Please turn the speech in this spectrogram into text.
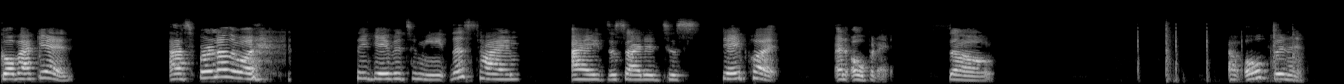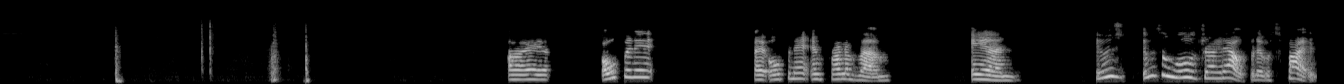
Go back in, ask for another one. they gave it to me. This time, I decided to stay put and open it. So, I open it. I open it I open it in front of them and it was it was a little dried out, but it was fine.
